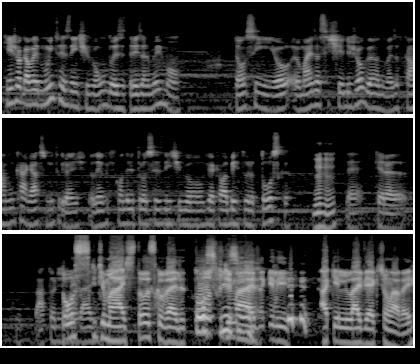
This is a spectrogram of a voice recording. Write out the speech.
quem jogava muito Resident Evil 1, 2 e 3 era meu irmão. Então, assim, eu, eu mais assisti ele jogando, mas eu ficava num cagaço muito grande. Eu lembro que quando ele trouxe Resident Evil, eu vi aquela abertura tosca, uhum. né, que era tosco de verdade. demais, tosco, velho. Tosco demais aquele, aquele live action lá, velho.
